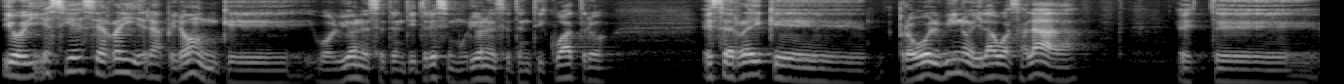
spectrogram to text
Digo, y si ese rey era Perón, que volvió en el 73 y murió en el 74, ese rey que probó el vino y el agua salada, este,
